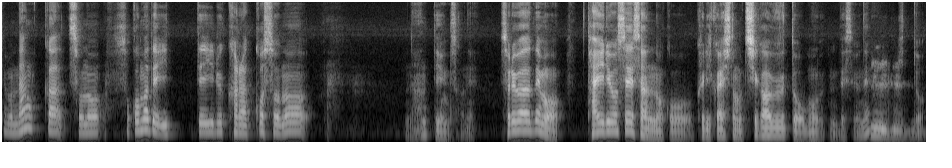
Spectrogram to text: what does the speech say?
でもなんかそのそこまで行っているからこそのなんて言うんですかね。それはでも大量生産のこう繰り返しとも違うと思うんですよね。うんきっと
